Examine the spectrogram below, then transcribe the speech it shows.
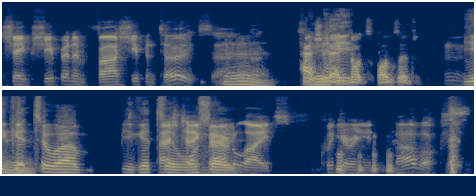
cheap shipping and fast shipping too. So. Yeah. Hashtag you- not sponsored. You Yeah. get to um, you get to Hashtag also marital aids quicker in your mailbox.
